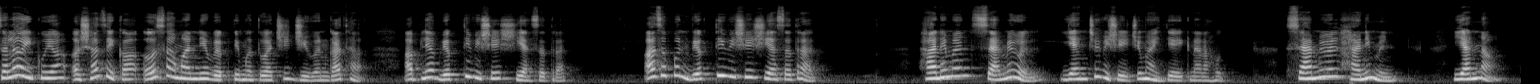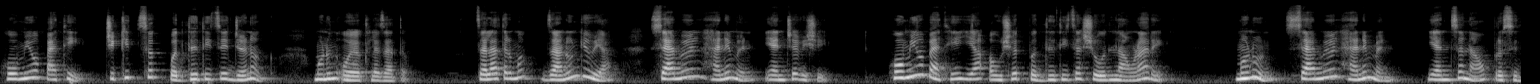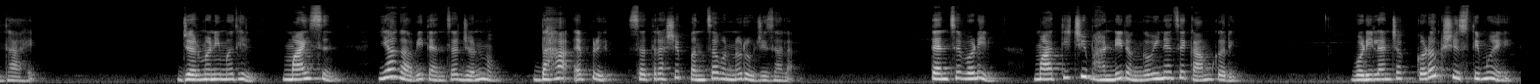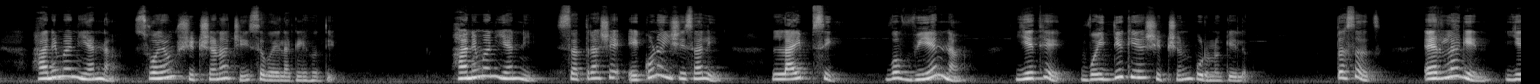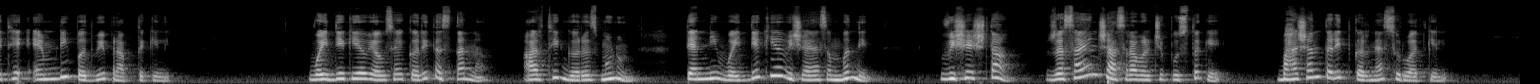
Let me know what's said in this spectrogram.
चला ऐकूया अशाच एका असामान्य व्यक्तिमत्वाची जीवनगाथा आपल्या व्यक्तिविशेष या सत्रात. आज आपण व्यक्तिविशेष या सत्रात हॅनेमॅन सॅम्युअल यांच्याविषयीची माहिती ऐकणार आहोत. सॅम्युअल हॅनिमॅन यांना होमिओपॅथी चिकित्सक पद्धतीचे जनक म्हणून ओळखलं जातं. चला तर मग जाणून घेऊया सॅम्युअल हॅनिमन यांच्याविषयी. होमिओपॅथी या औषध पद्धतीचा शोध लावणारे म्हणून सॅम्युअल हॅनिमन यांचं नाव प्रसिद्ध आहे. जर्मनीमधील मायसिन या गावी त्यांचा जन्म दहा एप्रिल सतराशे पंचावन्न रोजी झाला. त्यांचे वडील मातीची भांडी रंगविण्याचे काम करीत. वडिलांच्या कडक शिस्तीमुळे हानेमन यांना स्वयंशिक्षणाची सवय लागली होती. हानेमन यांनी सतराशे एकोणऐंशी साली लाईप्सिक व व्हिएन्ना येथे वैद्यकीय शिक्षण पूर्ण केलं. तसंच एर्लागेन येथे एम डी पदवी प्राप्त केली. वैद्यकीय व्यवसाय करीत असताना आर्थिक गरज म्हणून त्यांनी वैद्यकीय विषयासंबंधित विशेषतः रसायनशास्त्रावरची पुस्तके भाषांतरित करण्यास सुरुवात केली.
